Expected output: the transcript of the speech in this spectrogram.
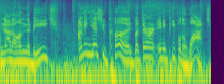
Not on the beach. I mean, yes, you could, but there aren't any people to watch.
